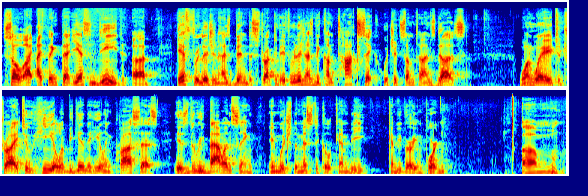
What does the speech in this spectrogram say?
So I, I think that, yes, indeed, uh, if religion has been destructive, if religion has become toxic, which it sometimes does, one way to try to heal or begin the healing process is the rebalancing in which the mystical can be, can be very important. Um,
